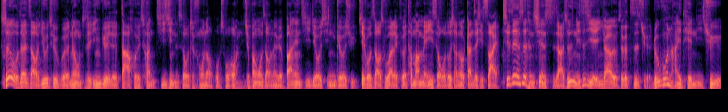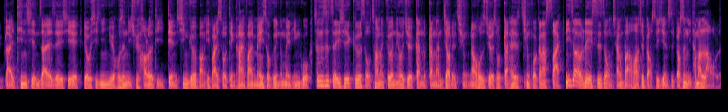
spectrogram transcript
所以我在找 YouTube 的那种就是音乐的大会串集锦的时候，我就跟我老婆说：“哦，你就帮我找那个八年级流行歌曲。”结果找出来的歌他妈每一首我都想说干这些赛。其实这件事很现实啊，就是你自己也应该要有这个自觉。如果哪一天你去来听现在的这一些流行音乐，或是你去好乐迪点新歌榜一百首，点开发现每一首歌你都没听过，甚至是这一些歌手唱的歌，你会觉得干的橄榄叫的穷，然后或是觉得说干他青花跟他赛。你只要有类似这种想法的话，就表示一件事，表示你他妈老了。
